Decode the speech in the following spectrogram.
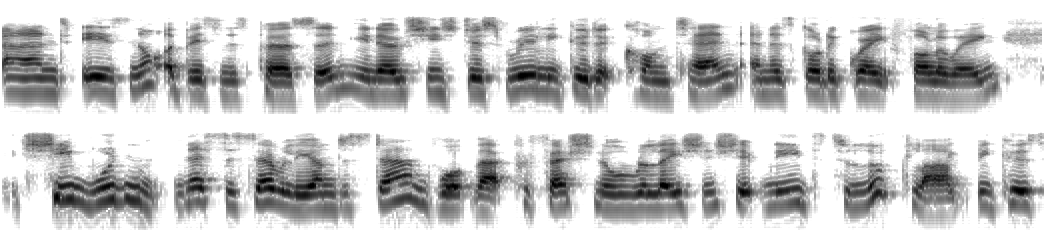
and is not a business person. You know, she's just really good at content and has got a great following. She wouldn't necessarily understand what that professional relationship needs to look like because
